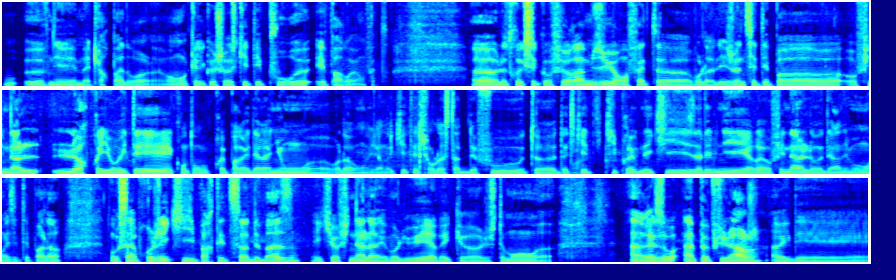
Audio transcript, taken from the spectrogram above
où eux venaient mettre leur pad, vraiment quelque chose qui était pour eux et par eux en fait. Euh, le truc c'est qu'au fur et à mesure, en fait, euh, voilà, les jeunes c'était pas au final leur priorité. Quand on préparait des réunions, euh, voilà, on- il y en a qui étaient sur le stade de foot, euh, d'autres qui, qui prévenaient qu'ils allaient venir, et au final, au dernier moment, ils n'étaient pas là. Donc c'est un projet qui partait de ça de base et qui au final a évolué avec euh, justement euh, un réseau un peu plus large avec des,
